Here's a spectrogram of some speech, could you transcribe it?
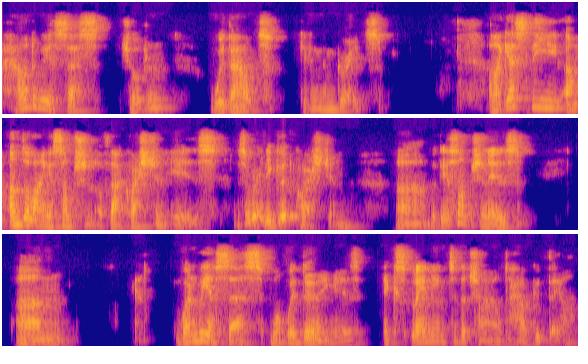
how do we assess children without giving them grades? And I guess the um, underlying assumption of that question is it's a really good question, uh, but the assumption is um, when we assess, what we're doing is explaining to the child how good they are.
